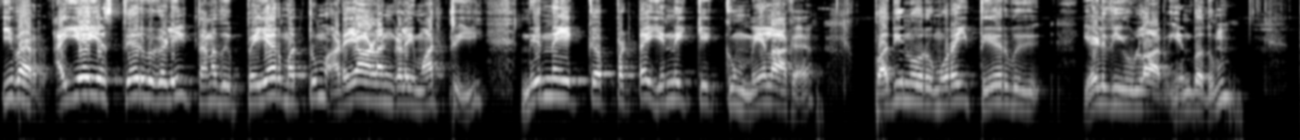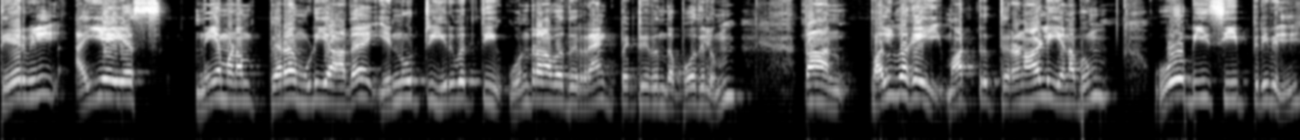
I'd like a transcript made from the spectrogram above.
இவர் ஐஏஎஸ் தேர்வுகளில் தனது பெயர் மற்றும் அடையாளங்களை மாற்றி நிர்ணயிக்கப்பட்ட எண்ணிக்கைக்கும் மேலாக பதினோரு முறை தேர்வு எழுதியுள்ளார் என்பதும் தேர்வில் ஐஏஎஸ் நியமனம் பெற முடியாத எண்ணூற்றி இருபத்தி ஒன்றாவது ரேங்க் பெற்றிருந்த போதிலும் தான் பல்வகை மாற்றுத்திறனாளி எனவும் ஓபிசி பிரிவில்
